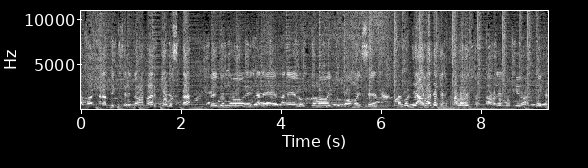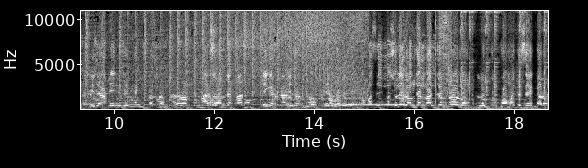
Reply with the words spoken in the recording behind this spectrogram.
আবহাওয়া খারাপ দেখতেছেন তো আবহাওয়ার কি অবস্থা? তো এই জন্য এখানে মানে লোকজনও একটু কম হয়েছে। তারপর যে আবহাওয়াটা যদি ভালো হইতো তাহলে লোকের হয়তো এখানে ভিড়ে আমি নিজে থাকতে পারতাম। আর রমজান মাস এই কারণে এই জন্য লোকজন কম আছে। আসলে রমজান মাস জন্য লোক- লোকজন কম হইতেছে কারণ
